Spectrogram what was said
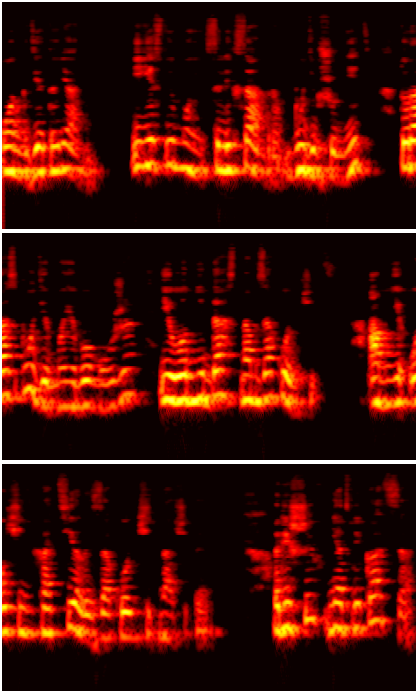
он где-то рядом. И если мы с Александром будем шуметь, то разбудим моего мужа, и он не даст нам закончить. А мне очень хотелось закончить начатое. Решив не отвлекаться,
